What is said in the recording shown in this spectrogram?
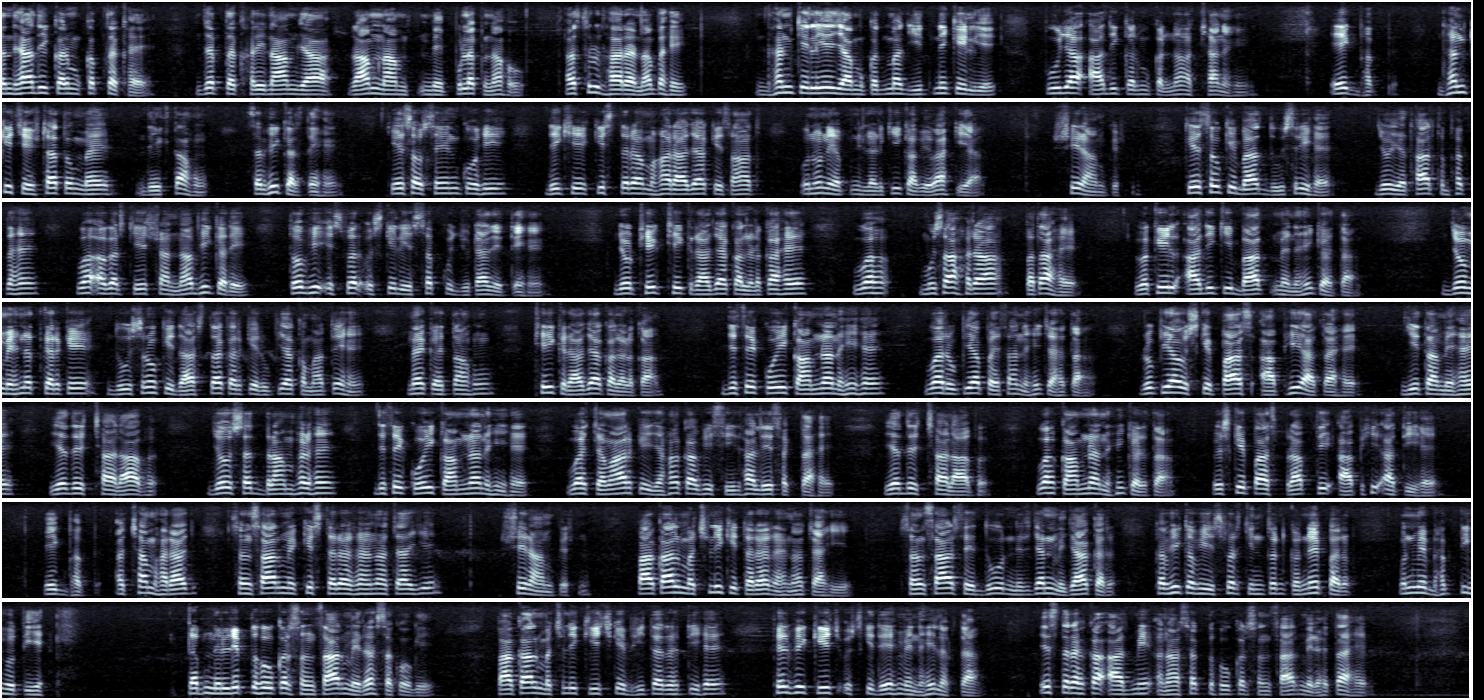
संध्यादि कर्म कब तक है? जब तक हरिनाम या राम नाम में पुलक न हो, अश्रुधारा न बहे, धन के लिए या मुकदमा जीतने के लिए पूजा आदि कर्म करना अच्छा नहीं। एक भक्त, धन की चेष्टा तो मैं देखता हूँ, सभी करते हैं। केशव सेन को ही देखिए किस तरह महाराजा के साथ उन्होंने अपनी लड़की का विवाह किया। श्री रामकृष्ण केशव की बात दूसरी है, जो यथार्थ भक्त हैं वह अगर चेष्टा न भी करे तो भी ईश्वर उसके लिए सब कुछ जुटा देते हैं। जो ठीक ठीक राजा का लड़का है, वह मुसाहरा पता है। वकील आदि की बात मैं नहीं कहता। जो मेहनत करके, दूसरों की दास्ता करके रुपया कमाते हैं, मैं कहता हूँ, ठीक राजा का लड़का। जिसे कोई कामना नहीं है, वह रुपया पैसा नहीं चाहता। रुपया उसके पास आप ही आता है। गीता में है यदृच्छा लाभ। जो सद्ब्राह्मण है, जिसे कोई कामना नहीं है, वह चमार के यहाँ का भी सीधा ले सकता है। यदृच्छा लाभ। वह कामना नहीं करता। उसके पास प्राप्ति आप ही आती है। एक भक्त अच्छा महाराज, संसार में किस तरह रहना चाहिए? श्री रामकृष्ण पाकाल मछली की तरह रहना चाहिए। संसार से दूर निर्जन में जाकर कभी कभी ईश्वर चिंतन करने पर उनमें भक्ति होती है। तब निर्लिप्त होकर संसार में रह सकोगे। पाकाल मछली कीच के भीतर रहती है, फिर भी कीच उसकी देह में नहीं लगता। इस तरह का आदमी अनासक्त होकर संसार में रहता है।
